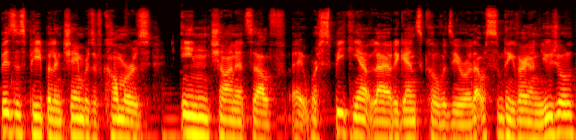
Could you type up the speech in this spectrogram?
business people and chambers of commerce in China itself uh, were speaking out loud against COVID zero. That was something very unusual.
